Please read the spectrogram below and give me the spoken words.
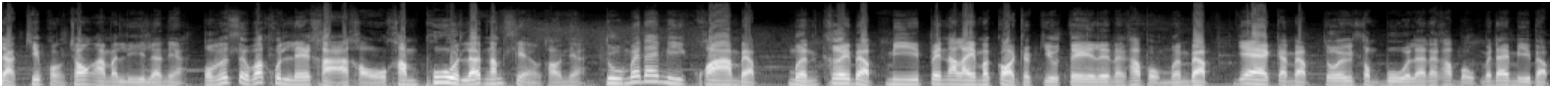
จากคลิปของช่องอามารีแล้วเนี่ย ผมรู้สึกว่าคุณเลขาเขาคำพูดและน้ำเสียงของเขาเนี่ยดูไม่ได้มีความแบบเหมือนเคยแบบมีเป็นอะไรมาก่อนกับกิวเตเลยนะครับผมเหมือนแบบแยกกันแบบโดยสมบูรณ์แล้วนะครับผมไม่ได้มีแบบ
